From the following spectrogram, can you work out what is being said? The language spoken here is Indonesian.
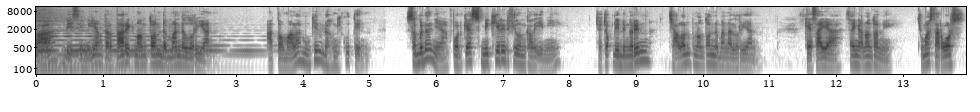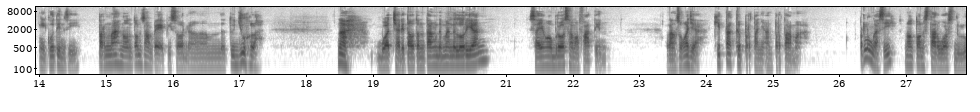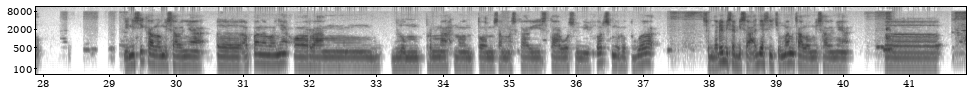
Siapa di sini yang tertarik nonton The Mandalorian? Atau malah mungkin udah ngikutin? Sebenarnya podcast mikirin film kali ini cocok didengerin calon penonton The Mandalorian. Kayak saya, saya nggak nonton nih. Cuma Star Wars ngikutin sih. Pernah nonton sampai episode um, 7 lah. Nah, buat cari tahu tentang The Mandalorian, saya ngobrol sama Fatin. Langsung aja, kita ke pertanyaan pertama. Perlu nggak sih nonton Star Wars dulu? Ini sih kalau misalnya eh, apa namanya orang belum pernah nonton sama sekali Star Wars Universe, menurut gua sebenarnya bisa-bisa aja sih. Cuman kalau misalnya eh,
